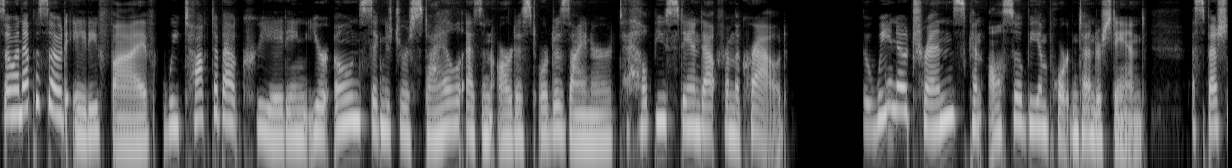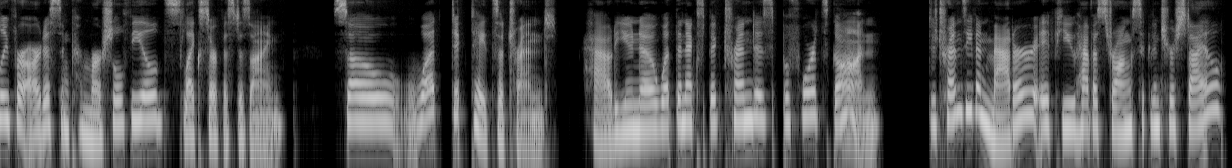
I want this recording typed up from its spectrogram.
So, in episode 85, we talked about creating your own signature style as an artist or designer to help you stand out from the crowd. But we know trends can also be important to understand, especially for artists in commercial fields like surface design. So, what dictates a trend? How do you know what the next big trend is before it's gone? Do trends even matter if you have a strong signature style?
